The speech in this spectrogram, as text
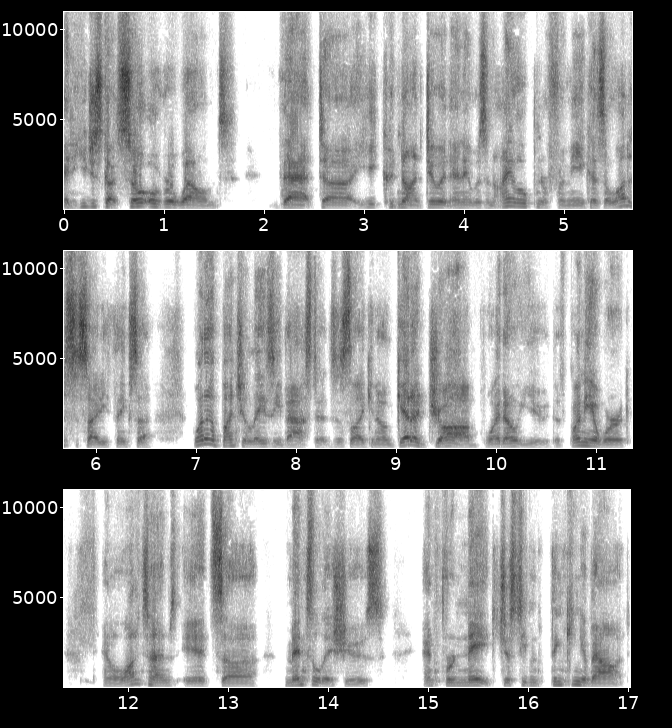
And he just got so overwhelmed that uh, he could not do it. And it was an eye opener for me because a lot of society thinks, uh, what a bunch of lazy bastards. It's like, you know, get a job. Why don't you? There's plenty of work. And a lot of times it's uh, mental issues. And for Nate, just even thinking about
